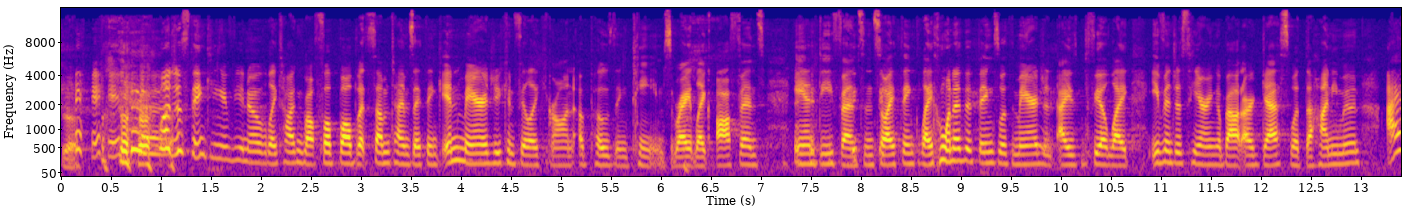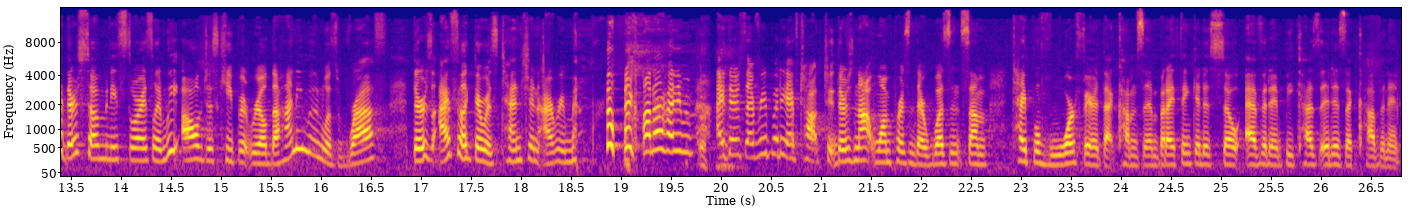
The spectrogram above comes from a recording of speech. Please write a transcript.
But, yeah. well, just thinking of, you know, like talking about football, but sometimes I think in marriage you can feel like you're on opposing teams, right? Like offense and defense. And so I think like one of the things with marriage, I feel like even just hearing about our guests with the honeymoon, I there's so many stories. Like we all just keep it real. The honeymoon was rough. There's I feel like there was tension. I remember like on our honeymoon. I, there's everybody I've talked to. There's not one person. There wasn't some type of warfare that comes in, but I think it is so evident because it is a covenant.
